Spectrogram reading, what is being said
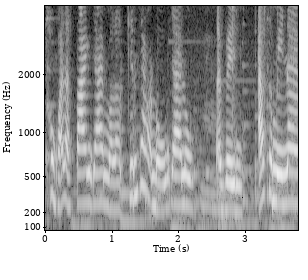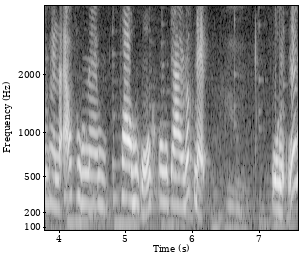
không phải là style con trai mà là chính xác là đồ con trai luôn. Ừ. tại vì áo sơ mi nam hay là áo thun nam form của con trai rất đẹp. Ừ. quần đó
